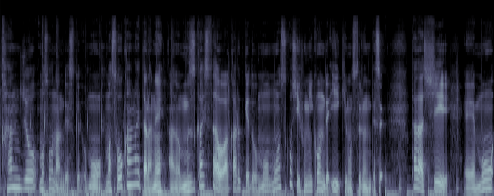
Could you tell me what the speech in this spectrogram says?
感情もそうなんですけども、まあ、そう考えたらねあの難しさはわかるけどももう少し踏み込んでいい気もするんです。ただし、えー、もう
